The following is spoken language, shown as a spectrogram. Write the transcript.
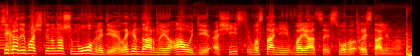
Всіх радий бачити на нашому огляді легендарної Audi A6 в останній варіації свого рестайлінгу.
